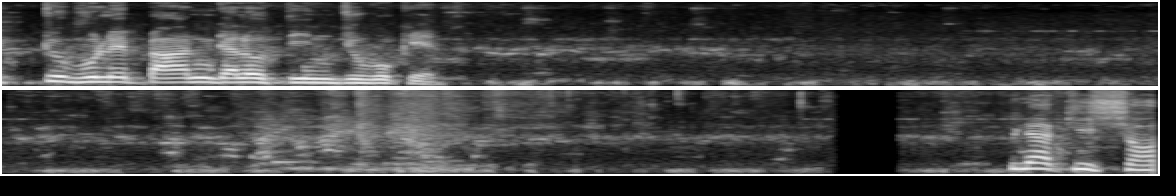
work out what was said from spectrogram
একটু ভুলে প্রাণ গেল তিন যুবকের। পিনাকি সহ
